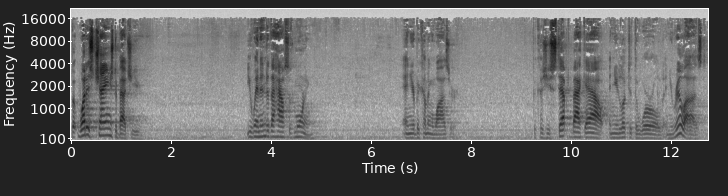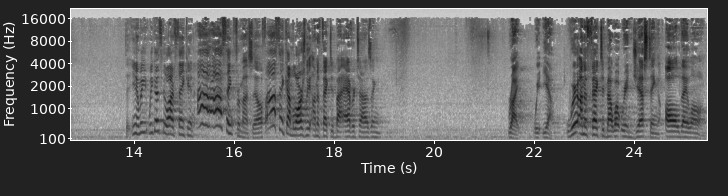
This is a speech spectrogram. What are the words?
But what has changed about you? You went into the house of mourning and you're becoming wiser. Because you stepped back out and you looked at the world and you realized you know, we, we go through life thinking, I, I think for myself. I think I'm largely unaffected by advertising. Right. We, yeah. We're unaffected by what we're ingesting all day long.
